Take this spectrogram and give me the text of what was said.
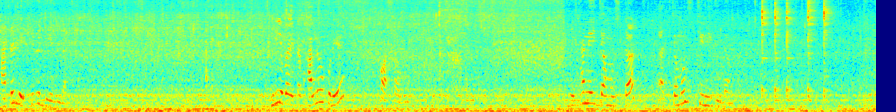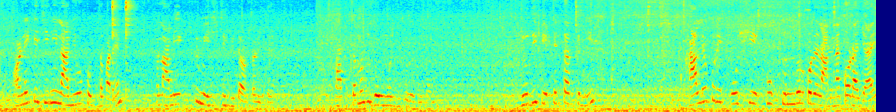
হাফের বেশিটা দিয়ে দিলাম। দিয়ে এবার এটা ভালো করে কষাবো। এখানে এই চামচটা এক চামচ চিনি দিলাম। অনেকে চিনি না দিয়েও করতে পারেন, কারণ আমি একটু মিষ্টি দিই তরকারিতে হাফ চামচ গোলমরিচ করে দিলাম। যদি পেঁপের তরকারি ভালো করে কষিয়ে খুব সুন্দর করে রান্না করা যায়,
